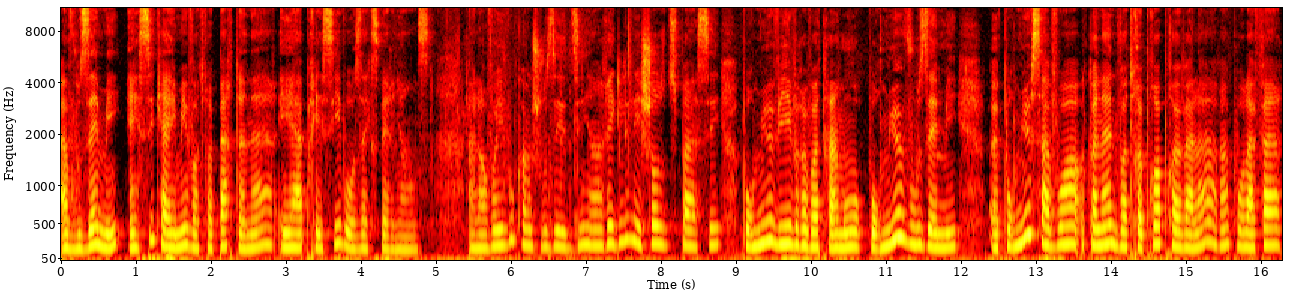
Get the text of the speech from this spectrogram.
à vous aimer ainsi qu'à aimer votre partenaire et à apprécier vos expériences. Alors, voyez-vous, comme je vous ai dit, hein, réglez les choses du passé pour mieux vivre votre amour, pour mieux vous aimer, euh, pour mieux savoir connaître votre propre valeur, hein, pour la faire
